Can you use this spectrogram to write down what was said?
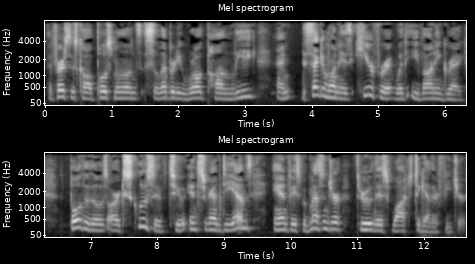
The first is called Post Malone's Celebrity World Pong League, and the second one is Here for It with Avani Gregg. Both of those are exclusive to Instagram DMs and Facebook Messenger through this Watch Together feature.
